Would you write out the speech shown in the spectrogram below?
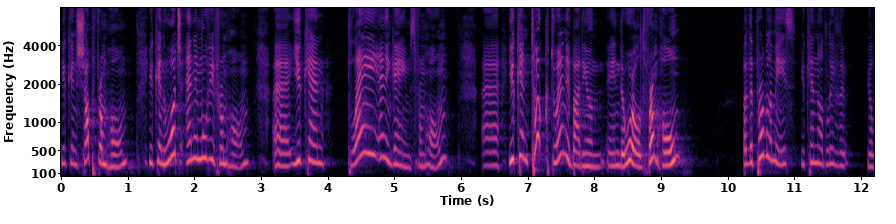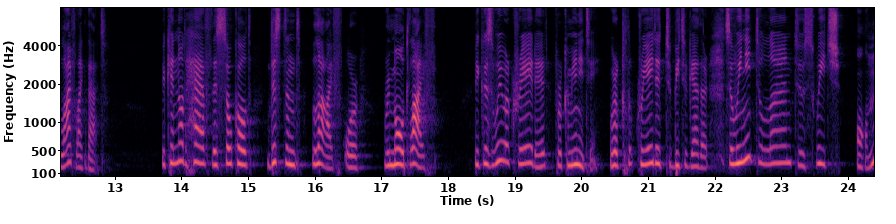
you can shop from home, you can watch any movie from home, uh, you can play any games from home, uh, you can talk to anybody on, in the world from home. But the problem is, you cannot live your life like that. You cannot have this so called distant life or remote life because we were created for community. We are created to be together. So we need to learn to switch on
